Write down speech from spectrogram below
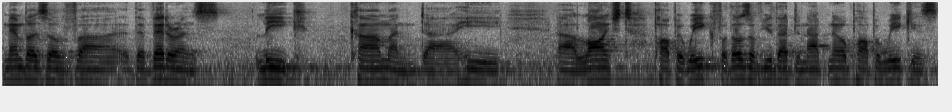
members of uh, the Veterans League come and uh, he uh, launched Poppy Week. For those of you that do not know, Poppy Week is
